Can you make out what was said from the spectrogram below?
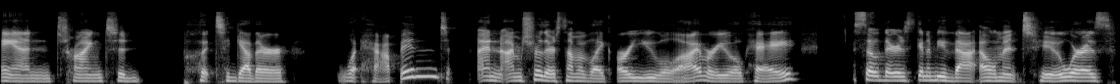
and trying to put together what happened. And I'm sure there's some of like, are you alive? Are you okay? So there's going to be that element too. Whereas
